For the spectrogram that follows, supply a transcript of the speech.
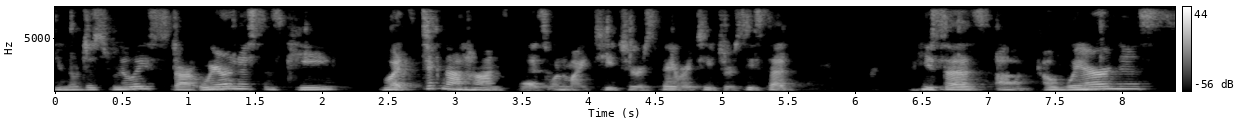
you know, just really start. Awareness is key. What Thich Nhat Hanh says, one of my teachers, favorite teachers, he said, he says, uh, awareness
